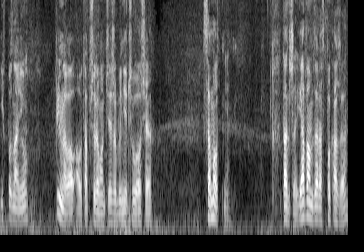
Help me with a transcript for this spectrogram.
i w Poznaniu pilnował auta przy remoncie, żeby nie czuło się samotnie. Także ja Wam zaraz pokażę,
